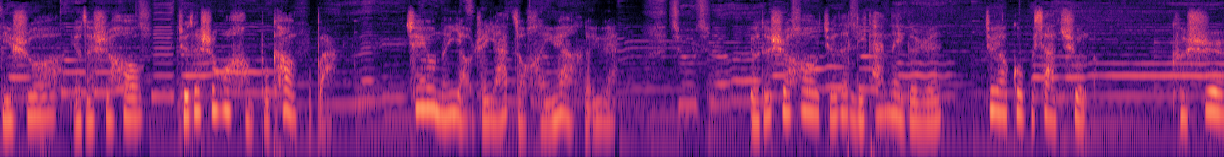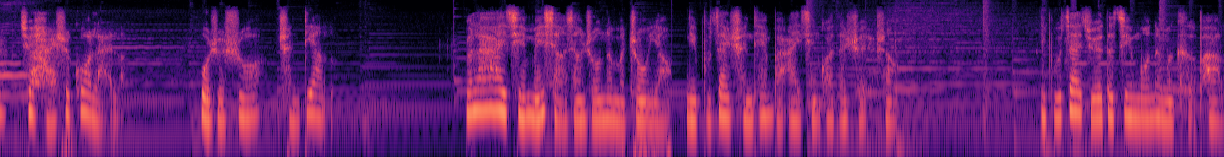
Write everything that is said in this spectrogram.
你说有的时候觉得生活很不靠谱吧，却又能咬着牙走很远很远。有的时候觉得离开那个人就要过不下去了，可是却还是过来了，或者说沉淀了。原来爱情没想象中那么重要，你不再成天把爱情挂在嘴上，你不再觉得寂寞那么可怕了。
